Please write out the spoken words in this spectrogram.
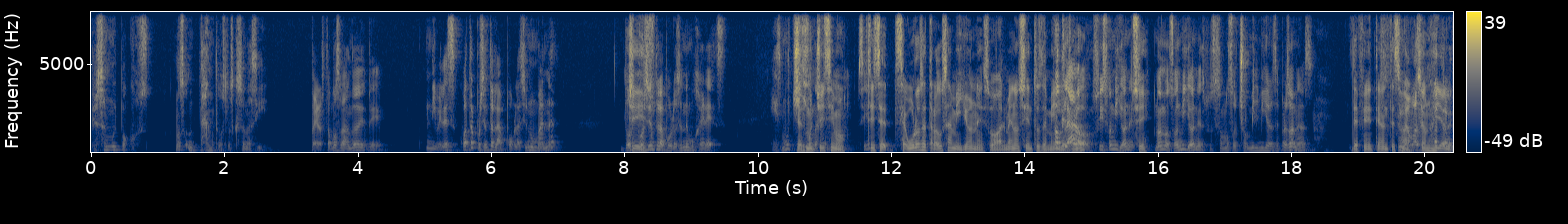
Pero son muy pocos. No son tantos los que son así. Pero estamos hablando de, niveles, 4% de la población humana, 2% de la población de mujeres. Es muchísimo. Es muchísimo. Sí, seguro se traduce a millones o al menos cientos de miles. No, claro, sí, son millones. Sí. No, no, son millones. Pues somos 8 mil millones de personas. Definitivamente son, son millones.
